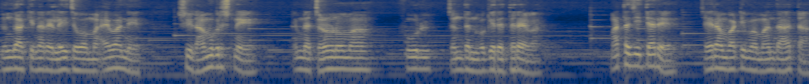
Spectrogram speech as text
ગંગા કિનારે લઈ જવામાં આવ્યાને શ્રી રામકૃષ્ણે એમના ચરણોમાં ફૂલ, ચંદન વગેરે ધરાવ્યા. માતાજી ત્યારે જયરામ વાટીમાં માંદા હતા.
